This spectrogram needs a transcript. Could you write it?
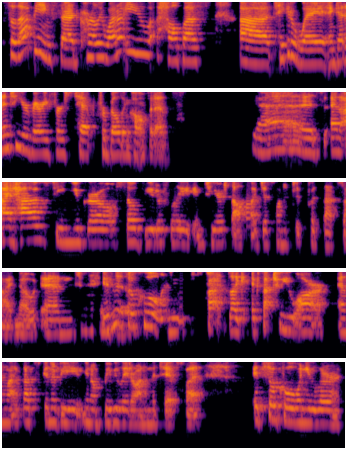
So, that being said, Carly, why don't you help us uh, take it away and get into your very first tip for building confidence? Yes. And I have seen you grow so beautifully into yourself. I just wanted to put that side note. And Thank isn't you. it so cool when you like accept who you are? And like that's going to be, you know, maybe later on in the tips, but it's so cool when you learn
